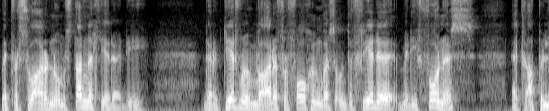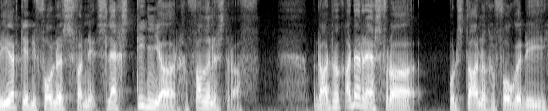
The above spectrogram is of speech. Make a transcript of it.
met verswaarende omstandighede. Die direkteur van openbare vervolging was ontevrede met die vonnis. Hy het geappeleer teen die vonnis van net slegs 10 jaar gevangenisstraf. En daar het ook ander regsvrae ontstaan in gevolge die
